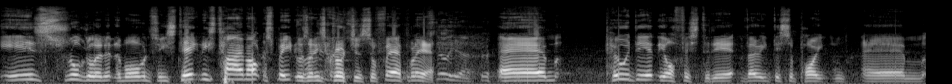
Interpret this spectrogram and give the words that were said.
is struggling at the moment, so he's taking his time out to speak to us on his crutches. So fair play. Still here. um, Poor day at the office today, very disappointing. Um,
